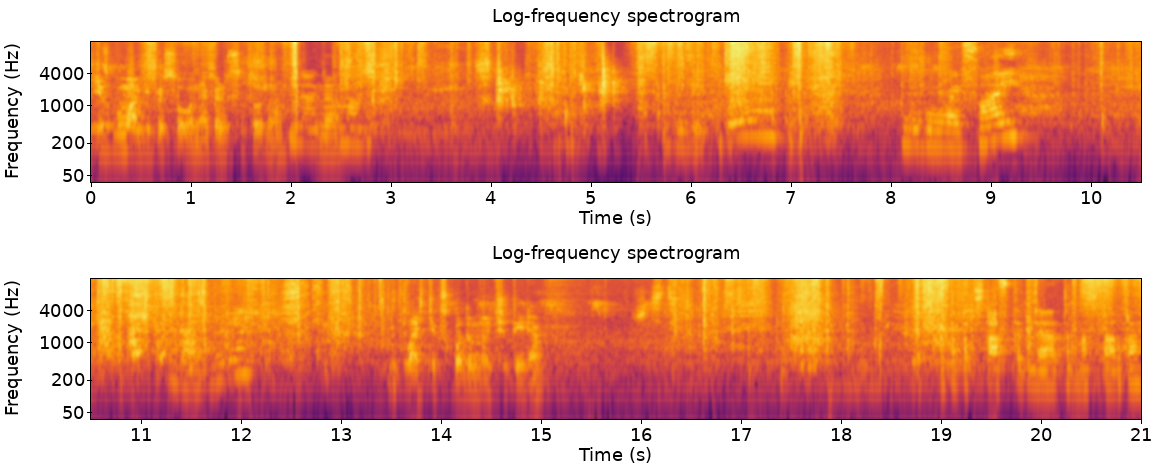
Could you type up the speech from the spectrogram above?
Из бумаги прессованная, кажется, тоже. Да, да. бумага. Google Wi-Fi. Raspberry. И пластик с кодом 04. Это подставка для термостата.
